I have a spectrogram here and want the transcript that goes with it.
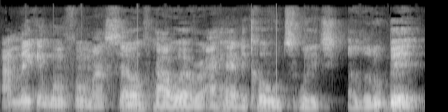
I'm making one for myself. However, I had to code switch a little bit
